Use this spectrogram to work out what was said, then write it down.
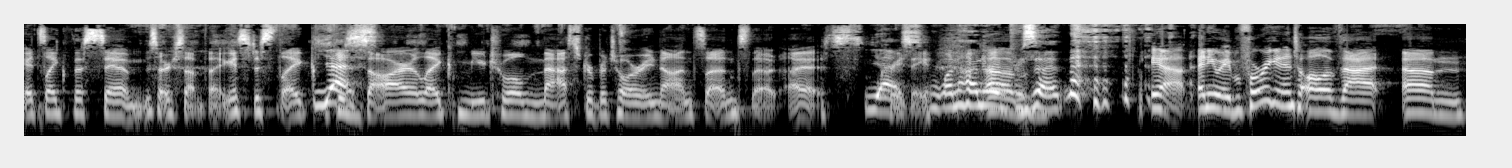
it's like The Sims or something. It's just like Yes. bizarre, like mutual masturbatory nonsense that uh, it's yes, crazy. one hundred percent. yeah. Anyway, before we get into all of that, um,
